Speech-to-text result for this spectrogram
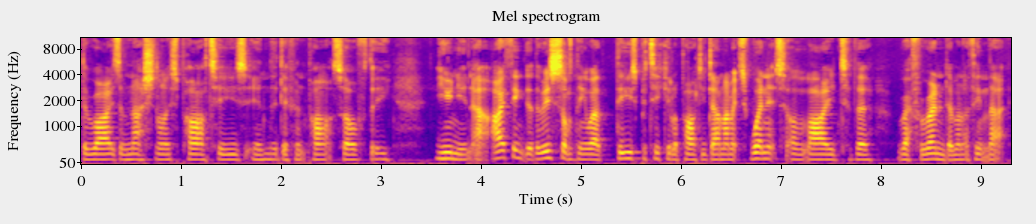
the rise of nationalist parties in the different parts of the union. Uh, I think that there is something about these particular party dynamics when it's allied to the referendum, and I think that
